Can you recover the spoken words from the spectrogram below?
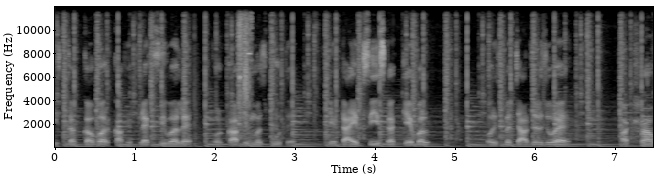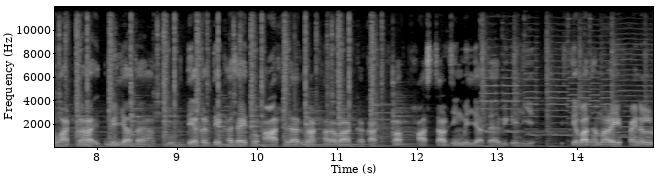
इसका कवर काफ़ी फ्लेक्सिबल है और काफ़ी मज़बूत है। ये टाइप सी इसका केबल और इसमें चार्जर जो है अठारह वाट का मिल जाता है आपको। अगर देखा जाए तो आठ हज़ार में अठारह वाट का काफ़ी फास्ट चार्जिंग मिल जाता है अभी के लिए। इसके बाद हमारा ये फाइनल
